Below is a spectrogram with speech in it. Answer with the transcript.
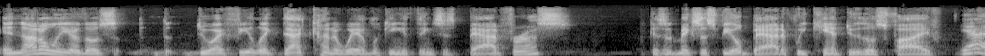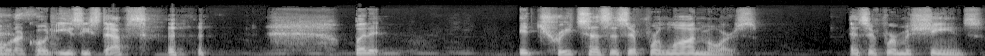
and not only are those, do I feel like that kind of way of looking at things is bad for us because it makes us feel bad if we can't do those five yes. quote unquote easy steps. but it it treats us as if we're lawnmowers, as if we're machines.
